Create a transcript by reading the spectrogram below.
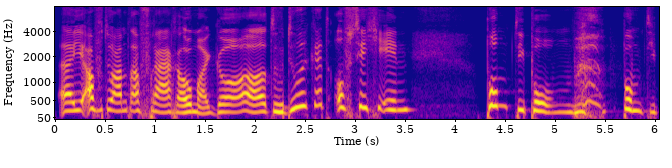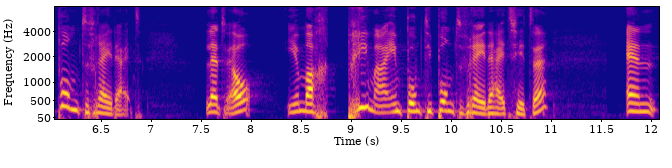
eh, je af en toe aan het afvragen, oh my god, hoe doe ik het? Of zit je in pomtiepom, pomtiepom tevredenheid? Let wel, je mag prima in pomtiepom tevredenheid zitten en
